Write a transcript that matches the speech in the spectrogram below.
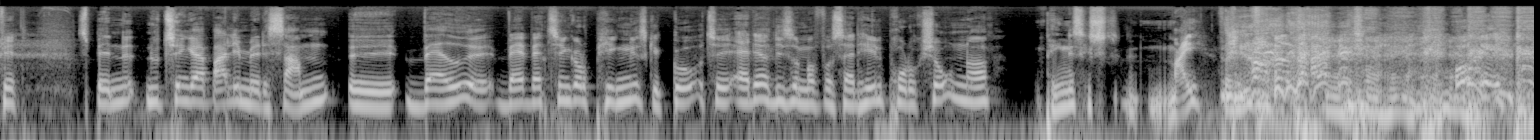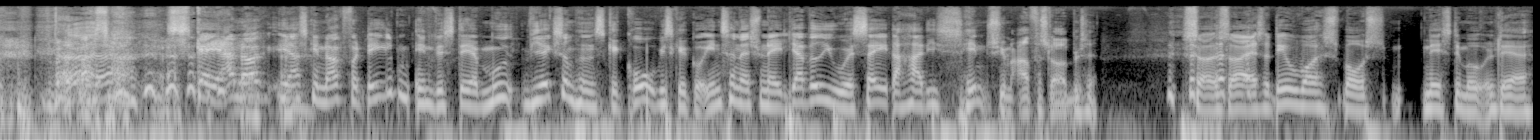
Fedt. Spændende. Nu tænker jeg bare lige med det samme. Øh, hvad, øh, hvad, hvad tænker du, pengene skal gå til? Er det ligesom at få sat hele produktionen op? Pengene skal... Mig? Okay. altså, skal jeg nok, jeg skal nok fordele dem, investere dem ud. Virksomheden skal gro, vi skal gå internationalt. Jeg ved i USA, der har de sindssygt meget forstoppelse. Så, så altså, det er jo vores, vores næste mål, det er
